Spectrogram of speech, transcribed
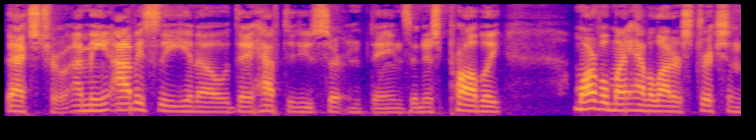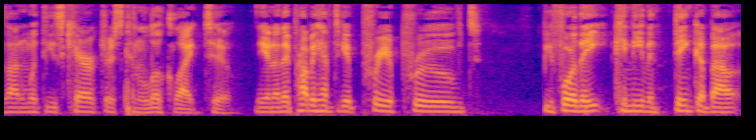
That's true. I mean, obviously, you know they have to do certain things, and there's probably Marvel might have a lot of restrictions on what these characters can look like too. You know, they probably have to get pre-approved before they can even think about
